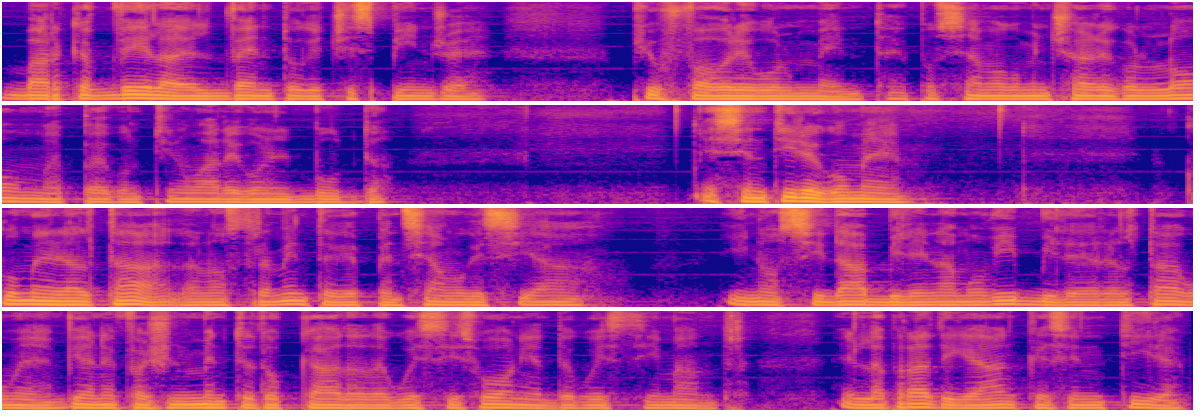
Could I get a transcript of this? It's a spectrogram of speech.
barca a vela e il vento che ci spinge più favorevolmente. Possiamo cominciare con l'Om e poi continuare con il Buddha e sentire come come in realtà la nostra mente che pensiamo che sia inossidabile, inamovibile, in realtà come viene facilmente toccata da questi suoni e da questi mantra. E la pratica è anche sentire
